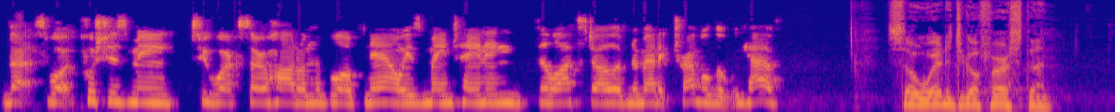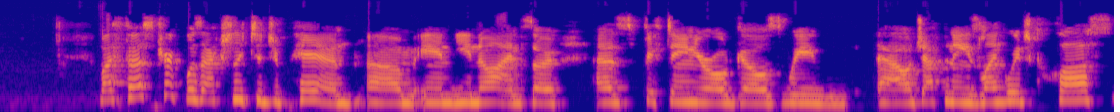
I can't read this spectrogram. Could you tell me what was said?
that's what pushes me to work so hard on the blog now is maintaining the lifestyle of nomadic travel that we have. So where did you go first then? My first trip was actually to Japan um, in year nine. So, as 15 year old girls, we our Japanese language class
